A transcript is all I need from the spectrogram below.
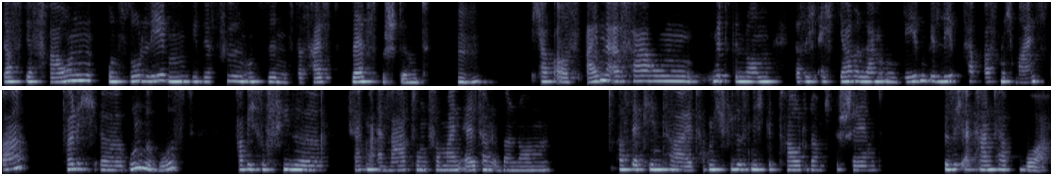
dass wir Frauen uns so leben, wie wir fühlen und sind. Das heißt selbstbestimmt. Mhm. Ich habe aus eigener Erfahrung mitgenommen, dass ich echt jahrelang ein Leben gelebt habe, was nicht meins war. Völlig äh, unbewusst habe ich so viele, ich sag mal, Erwartungen von meinen Eltern übernommen aus der Kindheit, habe mich vieles nicht getraut oder mich geschämt, bis ich erkannt habe, boah,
